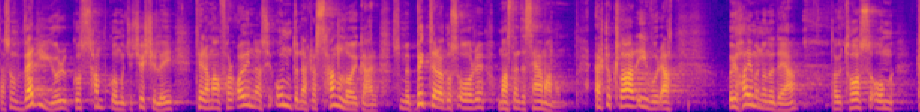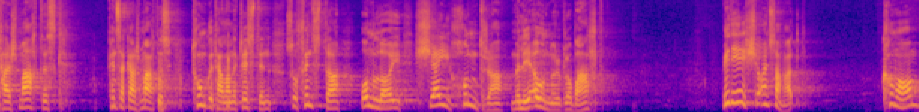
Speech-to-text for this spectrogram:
Det som verger Guds samkom mot kyrkjelig til at man får øyna seg under nekka sannløygar som er bygd av Guds åre og man stender saman om. Er du klar i vår at og i heimen under det tar vi tås om karismatisk pinsakarismatisk tungetalande kristin så finnes det omløy 600 millioner globalt Vi er ikke ensamhet. Come on.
